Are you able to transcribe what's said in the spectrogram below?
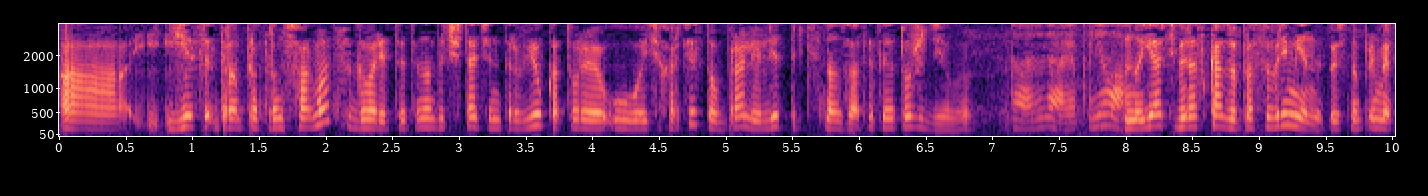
А, если про трансформацию говорить, то это надо читать интервью, которые у этих артистов брали лет 30 назад. Это я тоже делаю. Да, да, да, я поняла. Но я тебе рассказываю про современный. То есть, например,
